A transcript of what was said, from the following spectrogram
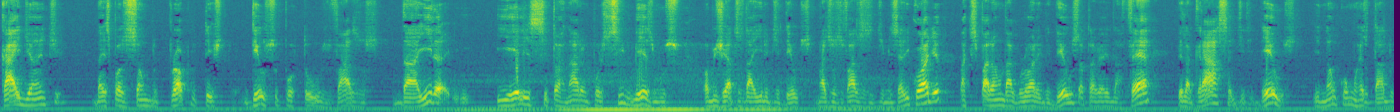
cai diante da exposição do próprio texto. Deus suportou os vasos da ira e eles se tornaram por si mesmos objetos da ira de Deus, mas os vasos de misericórdia participarão da glória de Deus através da fé, pela graça de Deus e não como resultado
